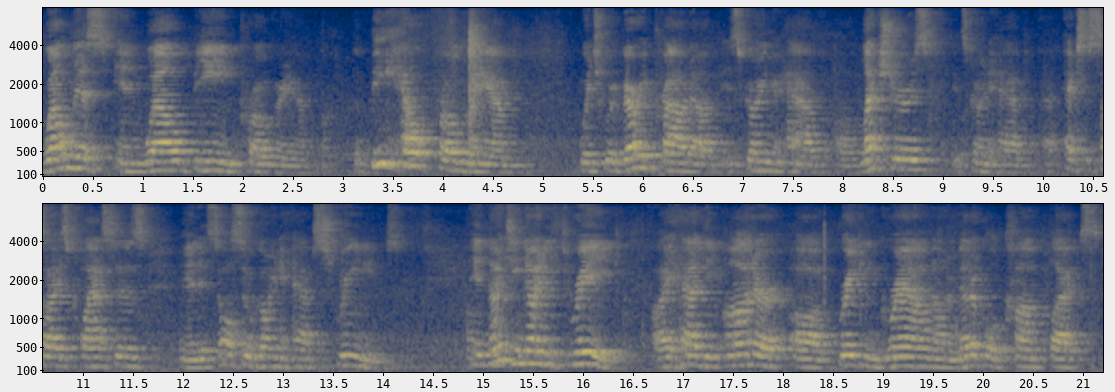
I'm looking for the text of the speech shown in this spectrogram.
wellness and well-being program. The Be Health program which we're very proud of, is going to have uh, lectures, it's going to have uh, exercise classes, and it's also going to have screenings. In 1993, I had the honor of breaking ground on a medical complex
